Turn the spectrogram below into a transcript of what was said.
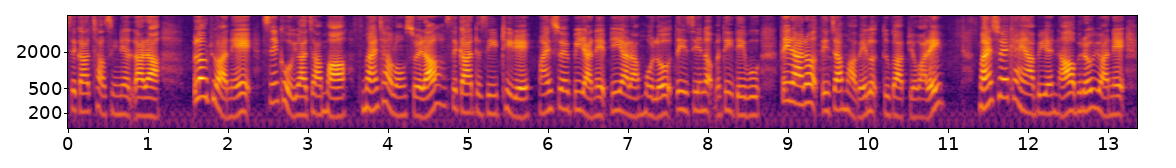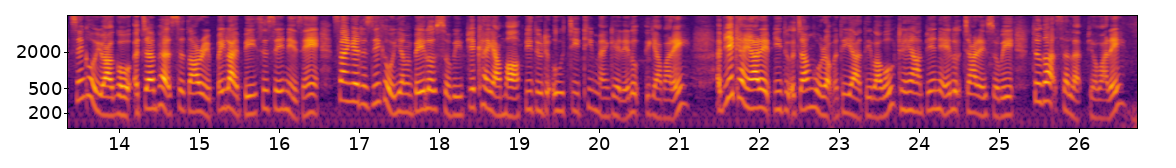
စစ်ကား6စီးနဲ့လာတာပလောက်ထွာနဲ့စင်းခိုရွာကြားမှာမိုင်း6လုံးဆွဲတာစစ်ကားတစ်စီးထိတယ်မိုင်းဆွဲပြီးတာနဲ့ပြေးရတာမို့လို့တေးစင်းတော့မသိသေးဘူးတေးတာတော့တေးကြမှာပဲလို့သူကပြောပါတယ်မိုင်းဆွဲခံရပြီးတဲ့နောက်ဗရုတ်ရွာနဲ့စင်းခိုရွာကိုအကြမ်းဖက်စစ်သားတွေပိတ်လိုက်ပြီးစစ်ဆေးနေစဉ်ဆိုင်ကယ်တစ်စီးကိုရမပေးလို့ဆိုပြီးပြစ်ခတ်ရမှာပြည်သူတို့ကြည်ထိမှန်ခဲ့တယ်လို့သိရပါတယ်။အပြစ်ခံရတဲ့ပြည်သူအကြောင်းကိုတော့မသိရသေးပါဘူး။ဒဏ်ရာပြင်းတယ်လို့ကြားတယ်ဆိုပြီးသူကဆက်လက်ပြောပါတယ်။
